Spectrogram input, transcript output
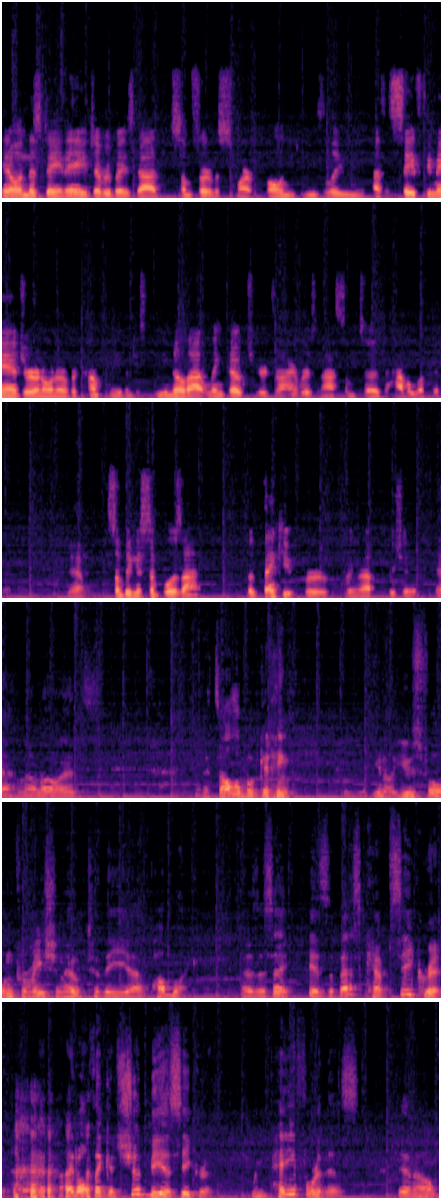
you know, in this day and age, everybody's got some sort of a smartphone. You can easily, as a safety manager and owner of a company, even just email that link out to your drivers and ask them to, to have a look at it. Yeah. Something as simple as that. But thank you for putting that up. Appreciate it. Yeah, no, no, it's it's all about getting you know useful information out to the uh, public. As I say, is the best kept secret. I don't think it should be a secret. We pay for this, you know.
